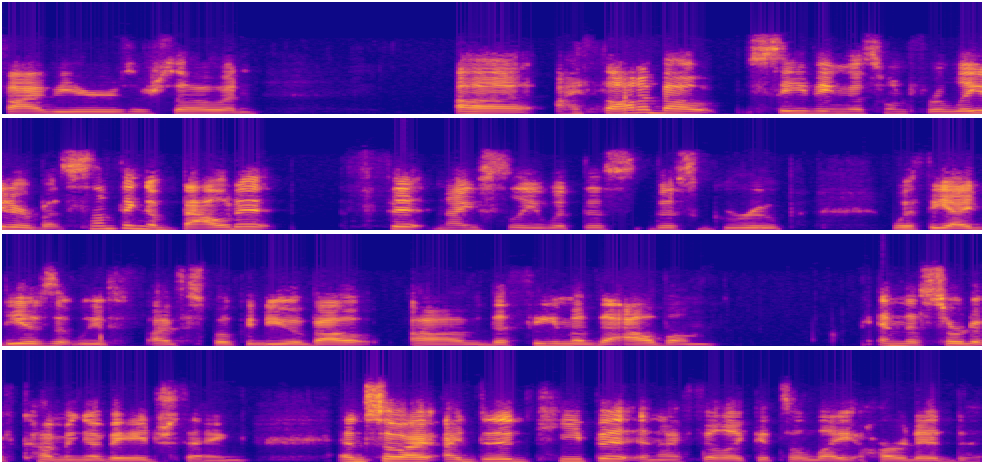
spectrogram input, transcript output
five years or so, and uh, I thought about saving this one for later, but something about it fit nicely with this this group, with the ideas that we've I've spoken to you about, uh, the theme of the album, and this sort of coming of age thing and so I, I did keep it and i feel like it's a lighthearted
